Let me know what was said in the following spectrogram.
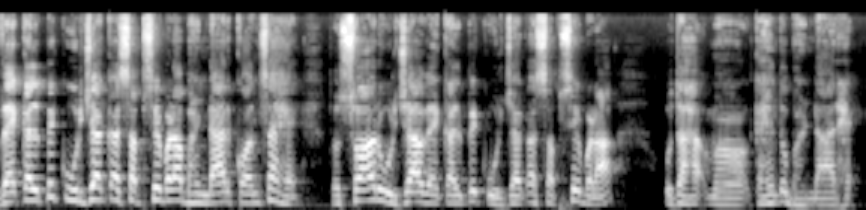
वैकल्पिक ऊर्जा का सबसे बड़ा भंडार कौन सा है? तो सौर ऊर्जा वैकल्पिक ऊर्जा का सबसे बड़ा उदाह कहें तो भंडार है।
